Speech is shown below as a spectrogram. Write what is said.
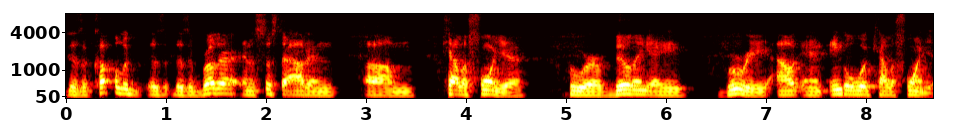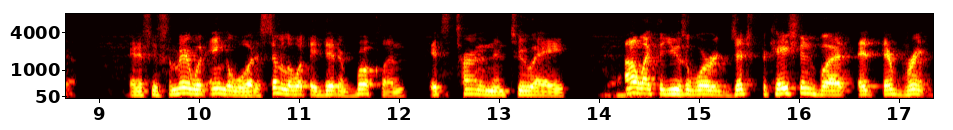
there's a couple of there's, there's a brother and a sister out in um, California who are building a brewery out in Inglewood, California. And if you're familiar with Inglewood, it's similar to what they did in Brooklyn. It's turning into a I don't like to use the word gentrification, but it, they're bring,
